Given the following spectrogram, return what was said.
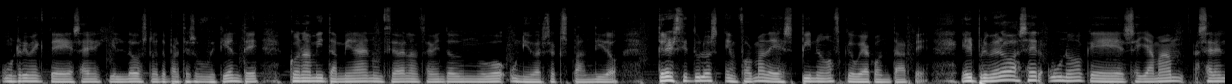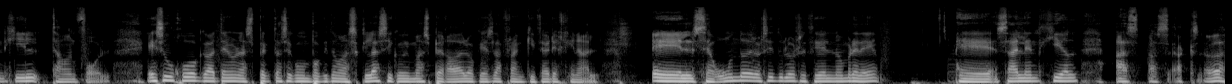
un remake de Silent Hill 2 no te parece suficiente, Konami también ha anunciado el lanzamiento de un nuevo universo expandido. Tres títulos en forma de spin-off que voy a contarte. El primero va a ser uno que se llama Silent Hill Townfall. Es un juego que va a tener un aspecto así un poquito más clásico y más pegado a lo que es la franquicia original. El segundo de los títulos recibe el nombre de eh, Silent Hill uh,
